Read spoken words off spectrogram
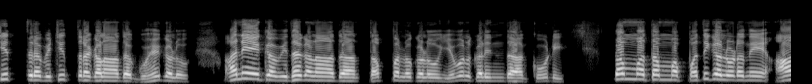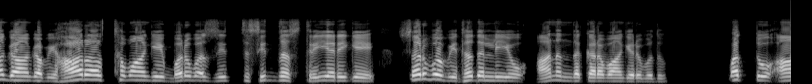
ಚಿತ್ರ ವಿಚಿತ್ರಗಳಾದ ಗುಹೆಗಳು, ಅನೇಕ ವಿಧಗಳಾದ ತಪ್ಪಲುಗಳು ಇವುಗಳಿಂದ ಕೂಡಿ ತಮ್ಮ ತಮ್ಮ ಪತಿಗಳೊಡನೆ ಆಗಾಗ ವಿಹಾರಾರ್ಥವಾಗಿ ಬರುವ ಸಿದ್ಧ ಸ್ತ್ರೀಯರಿಗೆ ಸರ್ವ ವಿಧದಲ್ಲಿಯೂ ಆನಂದಕರವಾಗಿರುವುದು. ಮತ್ತು ಆ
